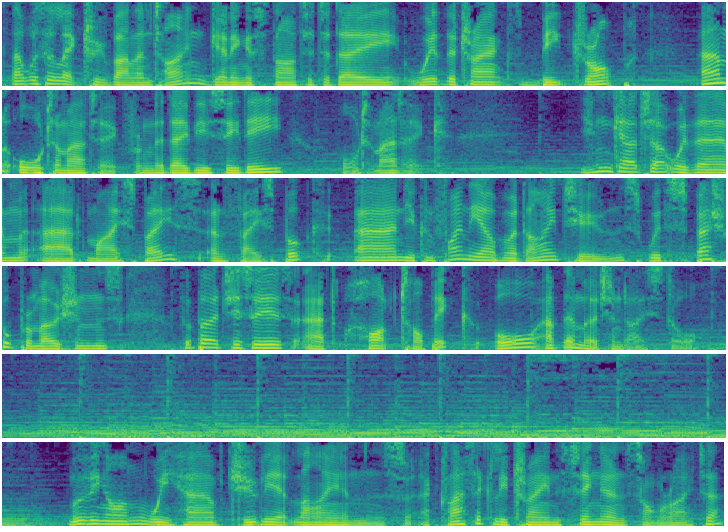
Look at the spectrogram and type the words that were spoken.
That was Electric Valentine getting us started today with the tracks Beat Drop and Automatic from the debut CD, Automatic. You can catch up with them at MySpace and Facebook, and you can find the album at iTunes with special promotions for purchases at Hot Topic or at their merchandise store. Moving on, we have Juliet Lyons, a classically trained singer and songwriter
